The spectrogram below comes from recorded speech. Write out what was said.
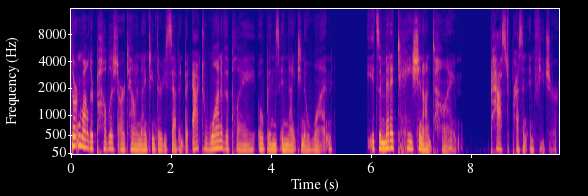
Thornton Wilder published Our Town in 1937, but Act One of the play opens in 1901. It's a meditation on time, past, present, and future.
